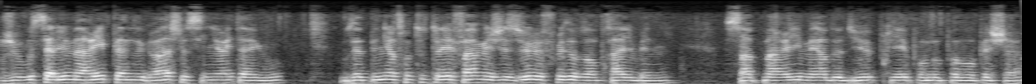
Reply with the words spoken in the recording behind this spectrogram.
Je vous salue Marie, pleine de grâce, le Seigneur est avec vous. Vous êtes bénie entre toutes les femmes, et Jésus, le fruit de vos entrailles, est béni. Sainte Marie, Mère de Dieu, priez pour nous pauvres pécheurs,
